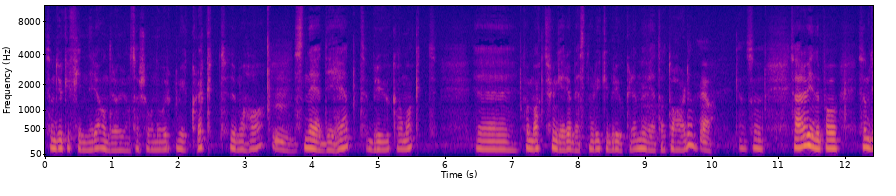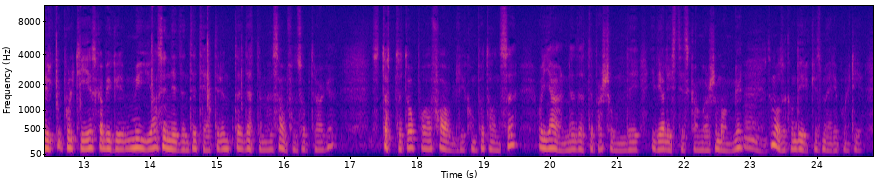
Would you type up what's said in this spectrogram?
Som du ikke finner i andre organisasjoner, hvor mye kløkt du må ha. Mm. Snedighet, bruk av makt. Eh, for makt fungerer jo best når du ikke bruker den, men vet at du har den. Ja. Så, så, her er vi inne på som politiet skal bygge mye av sin identitet rundt dette med samfunnsoppdraget. Støttet opp av faglig kompetanse, og gjerne dette personlige, idealistiske engasjementet, mm. som også kan dyrkes mer i politiet.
